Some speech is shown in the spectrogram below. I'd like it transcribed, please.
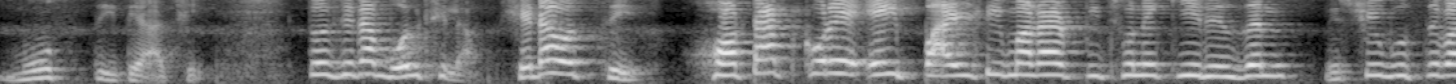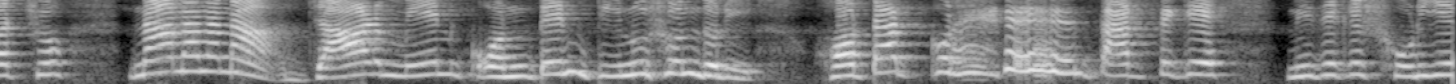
মস্তিতে আছি। তো যেটা বলছিলাম, সেটা হচ্ছে, হঠাৎ করে এই পাল্টি মারার পিছনে কি রিজন নিশ্চয়ই বুঝতে পারছ? না না না না, যার মেন কন্টেন্ট টিনু সুন্দরী হঠাৎ করে তার থেকে নিজেকে সরিয়ে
